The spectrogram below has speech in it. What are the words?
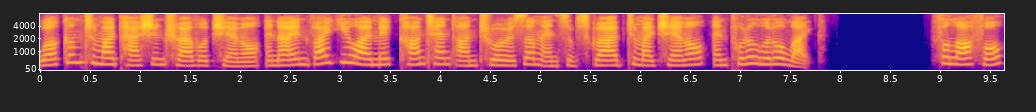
Welcome to my Passion Travel channel and I invite you I make content on tourism and subscribe to my channel and put a little like. Falafel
